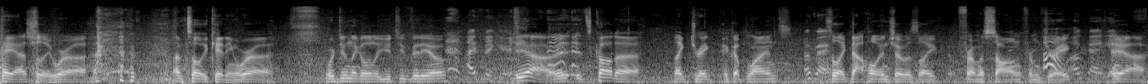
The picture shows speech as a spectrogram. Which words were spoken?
Hey Ashley, we're uh, I'm totally kidding. We're uh, we're doing like a little YouTube video. I figured. Yeah, it's called uh, like Drake pickup lines. Okay. So like that whole intro was like from a song from Drake. Oh, okay, yeah. yeah.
